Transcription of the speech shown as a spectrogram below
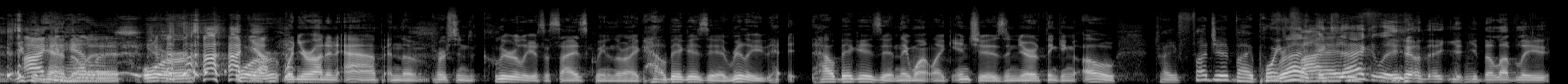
You can, I can handle, handle it." Or, or when you're on an app and the person clearly is a size queen, and they're like, "How big is it? Really? How big is it?" And they want like inches, and you're thinking, "Oh." Try to fudge it by 0.5. Right, exactly. You know, the, you- the lovely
